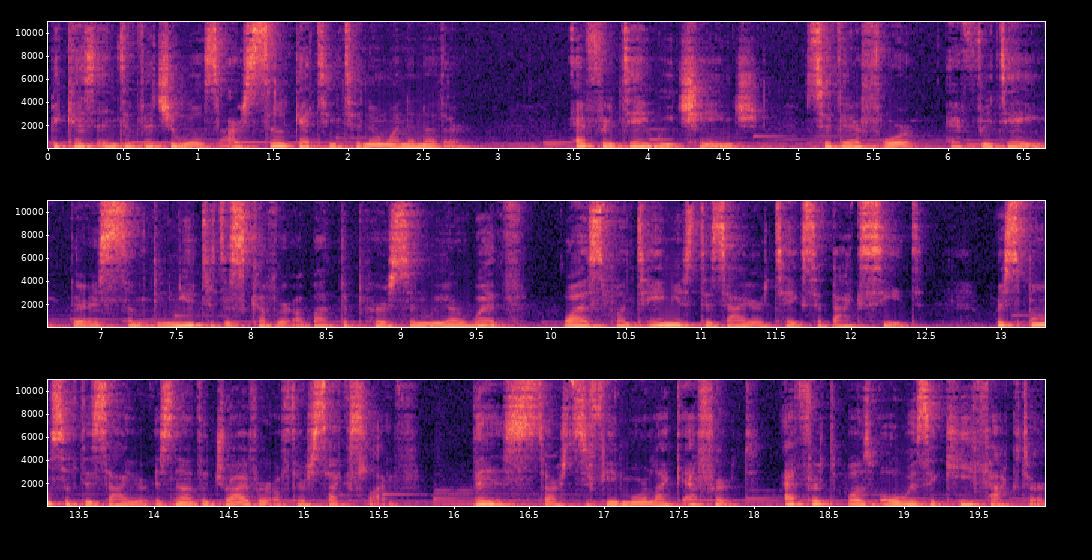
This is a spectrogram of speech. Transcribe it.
because individuals are still getting to know one another. Every day we change, so, therefore, every day there is something new to discover about the person we are with. While spontaneous desire takes a back seat, responsive desire is now the driver of their sex life. This starts to feel more like effort. Effort was always a key factor.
